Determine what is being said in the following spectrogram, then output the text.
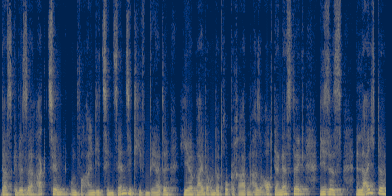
dass gewisse Aktien und vor allem die zinssensitiven Werte hier weiter unter Druck geraten. Also auch der Nasdaq, dieses leichte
